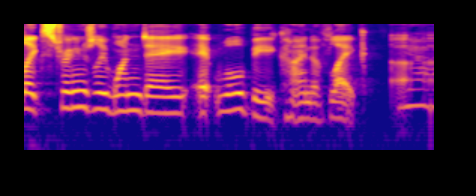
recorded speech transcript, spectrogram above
like strangely one day it will be kind of like yeah.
